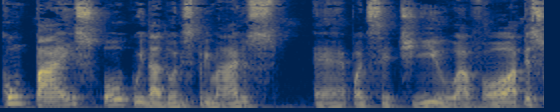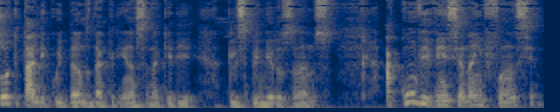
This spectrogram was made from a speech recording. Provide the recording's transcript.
com pais ou cuidadores primários, é, pode ser tio, avó, a pessoa que está ali cuidando da criança naquele, naqueles primeiros anos, a convivência na infância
